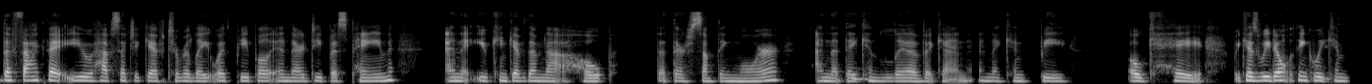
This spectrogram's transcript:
the fact that you have such a gift to relate with people in their deepest pain and that you can give them that hope that there's something more and that they mm-hmm. can live again and they can be okay because we don't think we can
